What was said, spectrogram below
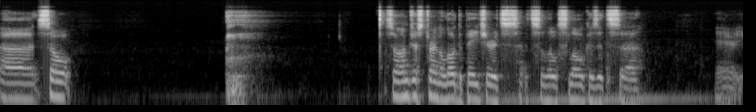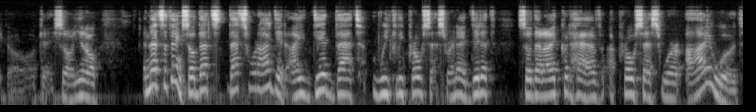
Uh so so I'm just trying to load the page here. It's it's a little slow because it's uh there you go. Okay so you know and that's the thing. So that's that's what I did. I did that weekly process right? I did it so that I could have a process where I would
